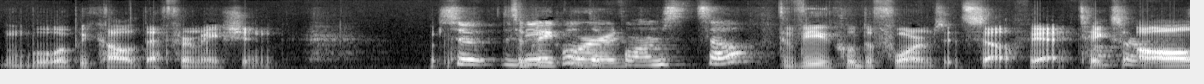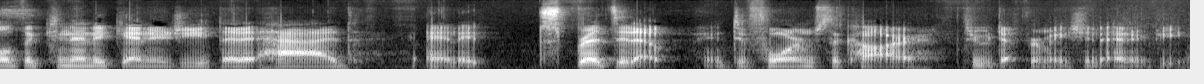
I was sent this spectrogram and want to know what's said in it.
what we call deformation. So the vehicle deforms itself? The vehicle deforms itself. Yeah, it takes purpose. all the kinetic energy that it had, and it spreads it out. It deforms the car through deformation energy.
